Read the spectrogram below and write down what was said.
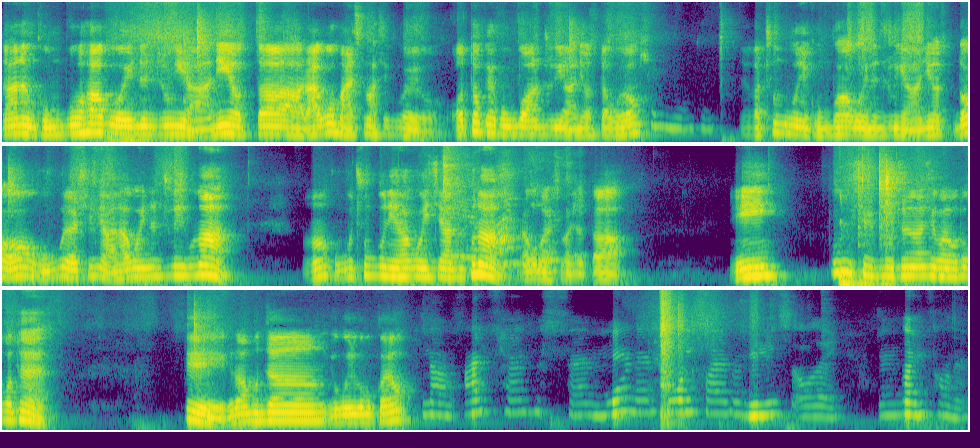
나는 공부하고 있는 중이 아니었다 라고 말씀하신 거예요. 어떻게 공부하는 중이 아니었다고요? 내가 충분히 공부하고 있는 중이 아니었, 너 공부 열심히 안 하고 있는 중이구나. 어, 공부 충분히 하고 있지 않구나. 라고 말씀하셨다. 이, 뭐, 준한 시간 똑같아. 오케이. 그 다음 문장, 요거 읽어볼까요? Now I can spend more than 45 minutes a day on the internet.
